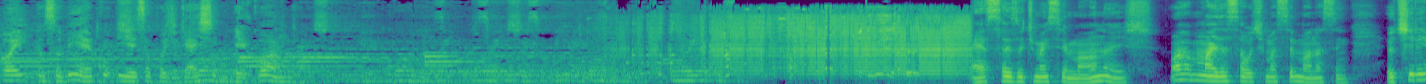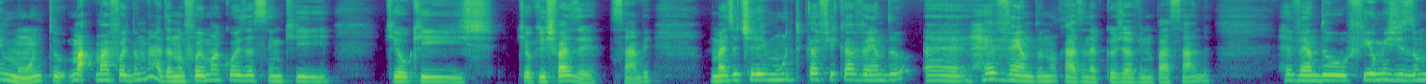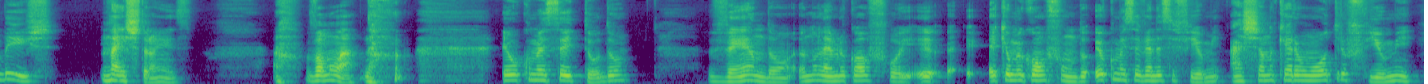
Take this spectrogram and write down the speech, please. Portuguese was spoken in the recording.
Oi, eu sou Bieco e esse é o podcast Ecoando. Essas últimas semanas, ou mais essa última semana, assim, eu tirei muito, mas, mas foi do nada, não foi uma coisa assim que, que eu quis que eu quis fazer, sabe? Mas eu tirei muito pra ficar vendo, é, revendo no caso, né? Porque eu já vi no passado, revendo filmes de zumbis. Não é estranho isso? Vamos lá. Eu comecei tudo vendo, eu não lembro qual foi. É que eu me confundo. Eu comecei vendo esse filme achando que era um outro filme,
